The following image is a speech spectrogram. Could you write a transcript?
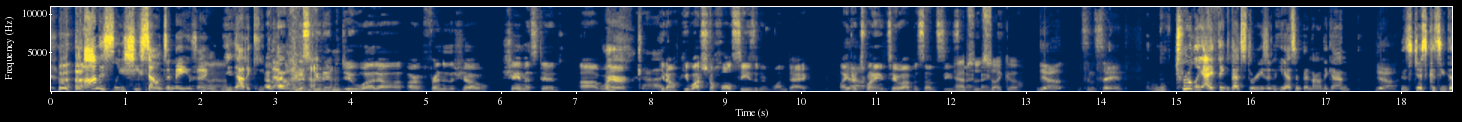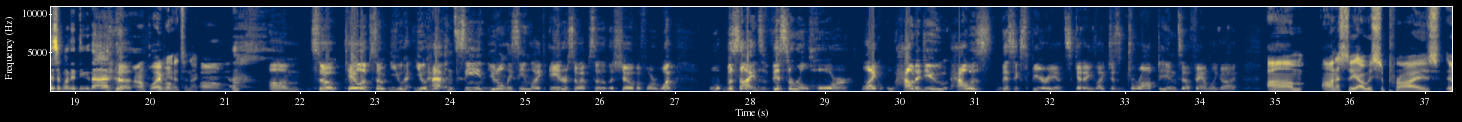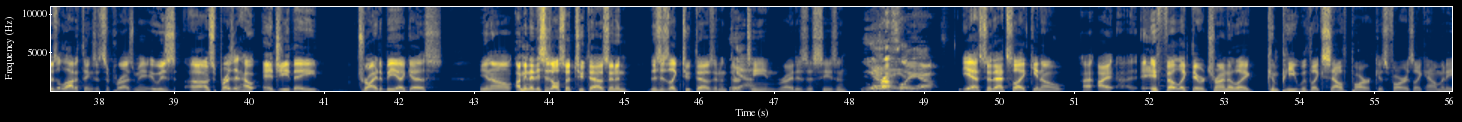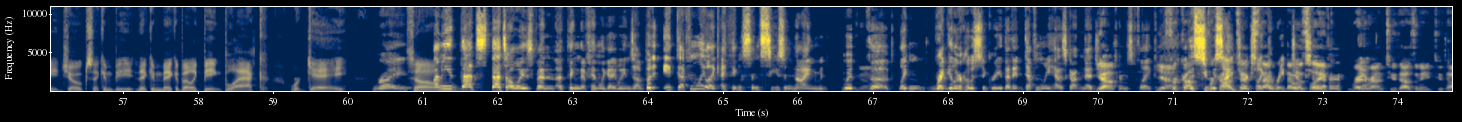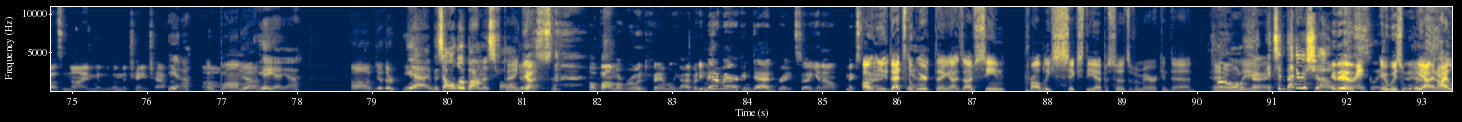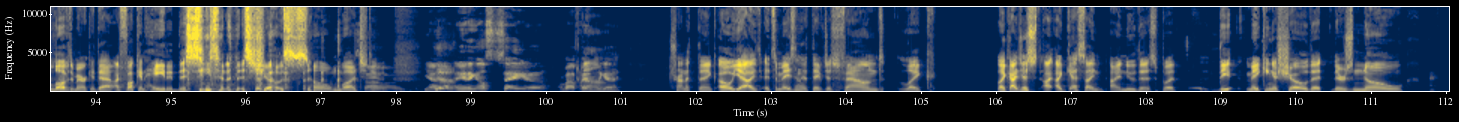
Honestly, she sounds amazing. Yeah. You got to keep At, that. at one. least you didn't do what uh, our friend of the show, Seamus, did, uh, where Oh, you know he watched a whole season in one day, like Yeah. a twenty-two episode season. Absolute psycho. yeah, it's insane. Truly, I think that's the reason he hasn't been on again. Yeah. It's just because he doesn't want to do that. Yeah. I don't blame him. Yeah, tonight. Um, Um. So Caleb, so you you haven't seen you'd only seen like eight or so episodes of the show before. What wh- besides visceral horror? Like, how did you? How was this experience getting like just dropped into Family Guy? Um, honestly, I was surprised. There was a lot of things that surprised me. It was uh, I was surprised at how edgy they try to be. I guess you know. I mean, this is also 2000 and this is like 2013, right? Is this season? Yeah, roughly, yeah, yeah. Yeah. So that's like you know, I, I it felt like they were trying to like compete with like South Park as far as like how many jokes they can be they can make about like being black or gay. Right. So I mean, that's that's always been a thing that Family Guy leans on, but it definitely like I think since season nine would would Yeah. the like regular hosts agree that it definitely has gotten edgy Yeah. in terms of like Yeah. For co- The for suicide context, jokes, like that- the rape that jokes was or like whatever. Right Yeah. around 2008, 2009 when when the change happened. Yeah. Um, Obama. Yeah. yeah, yeah, yeah, Um. Yeah. They're yeah. It was all Obama's fault. Thank you. Yes. Obama ruined Family Guy, but he made American Dad great. So you know, mixed. Oh, bag. you, that's the Yeah. weird thing. is I've seen probably 60 episodes of American Dad, and Oh, only okay. It's a better show. It is. frankly. it was It is. yeah. And I loved American Dad. I fucking hated this season of this show so much, So, dude. yeah. Yeah. Anything else to say uh, about Family Um, Guy? Trying to think. Oh yeah, it's amazing that they've just found like, like I just I, I guess I I knew this, but the making a show that there's no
